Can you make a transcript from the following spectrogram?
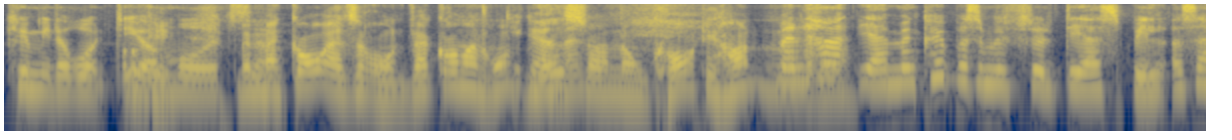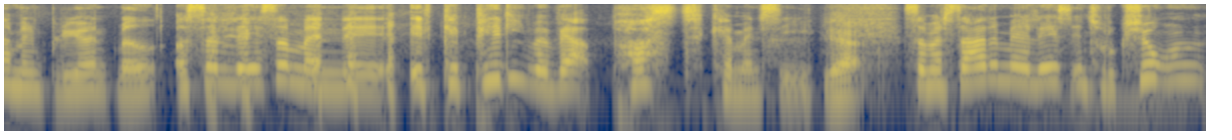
kilometer rundt i området. Men så. man går altså rundt. Hvad går man rundt med? man. Så nogle kort i hånden? Man har, ja, man køber simpelthen det her spil, og så har man en blyant med, og så læser man øh, et kapitel ved hver post, kan man sige. Ja. Så man starter med at læse introduktionen,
